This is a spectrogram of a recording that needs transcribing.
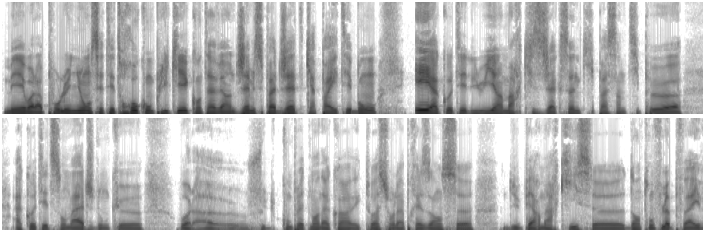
Mais voilà, pour l'Union, c'était trop compliqué quand tu avais un James Padgett qui n'a pas été bon. Et à côté de lui, un Marquis Jackson qui passe un petit peu à côté de son match. Donc euh, voilà, euh, je suis complètement d'accord avec toi sur la présence euh, du père Marquis dans ton flop 5.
